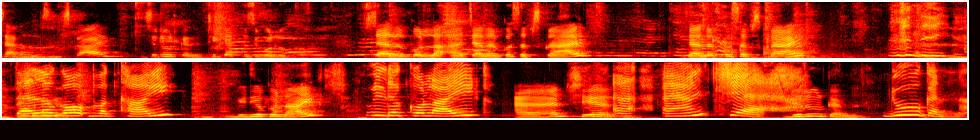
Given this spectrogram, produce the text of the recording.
चैनल में सब्सक्राइब ज़रूर करो ठीक है? तुम बोलो चैनल को चैनल को सब्सक्राइब चैनल को सबसक्राइब चैनल को खाई वीडियो को लाइक वीडियो को like and share and share ज़रूर करना। ज़रूर करना।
